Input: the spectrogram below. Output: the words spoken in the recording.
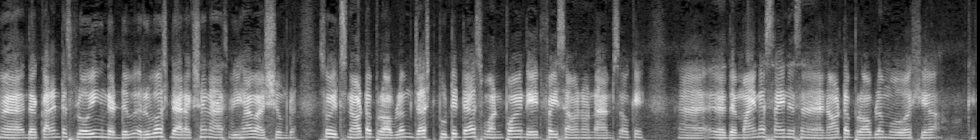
uh, the current is flowing in the reverse direction as we have assumed. So it's not a problem. Just put it as 1.8571 amps. Okay uh, uh, the minus sign is uh, not a problem over here. Okay.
